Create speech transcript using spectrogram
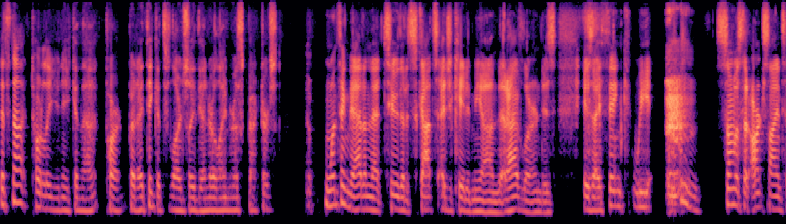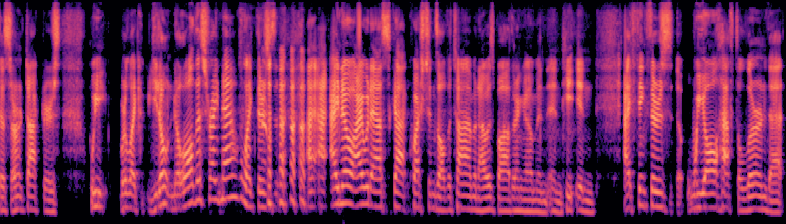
it's not totally unique in that part, but I think it's largely the underlying risk factors. One thing to add on that too that Scott's educated me on that I've learned is is I think we some of us that aren't scientists, aren't doctors, we we're like, you don't know all this right now. Like, there's, I, I know I would ask Scott questions all the time, and I was bothering him, and and he and I think there's we all have to learn that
